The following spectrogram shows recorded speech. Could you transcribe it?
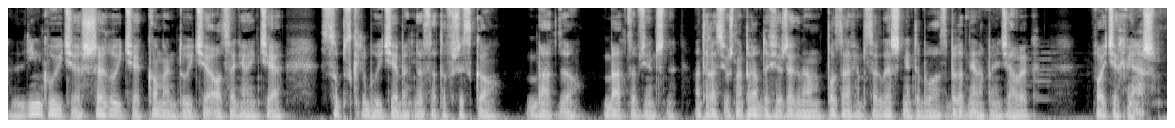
linkujcie, szerujcie, komentujcie, oceniajcie, subskrybujcie. Będę za to wszystko bardzo, bardzo wdzięczny. A teraz już naprawdę się żegnam. Pozdrawiam serdecznie. To była Zbrodnia na Poniedziałek. Wojciech Miarz.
